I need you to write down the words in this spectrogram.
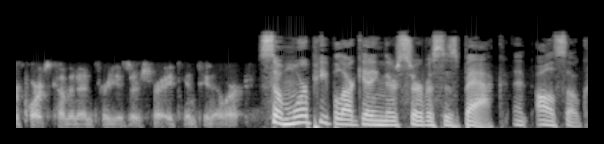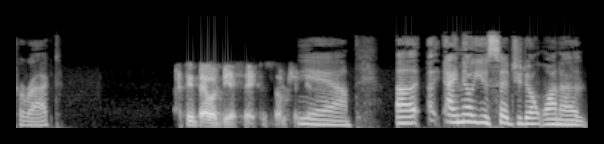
reports coming in for users for AT&T network. So more people are getting their services back, and also correct. I think that would be a safe assumption. Yeah. yeah. Uh, I know you said you don't want to,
